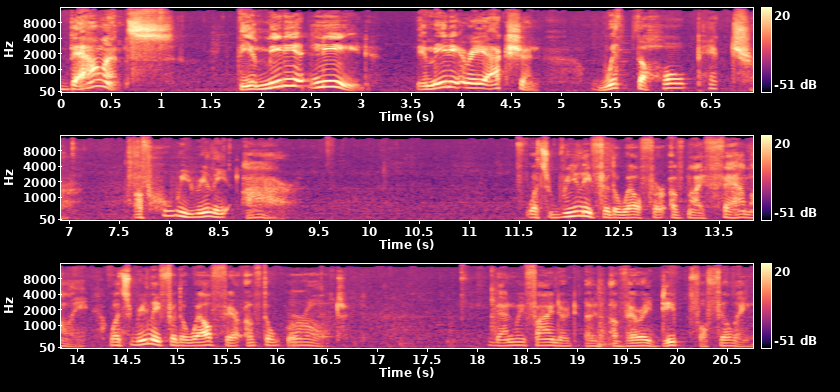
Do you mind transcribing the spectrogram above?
balance the immediate need the immediate reaction with the whole picture of who we really are. What's really for the welfare of my family, what's really for the welfare of the world. Then we find a, a, a very deep, fulfilling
